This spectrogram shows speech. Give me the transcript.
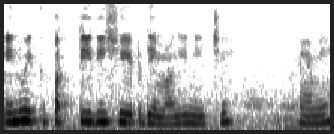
ਇਹਨੂੰ ਇੱਕ ਪੱਤੀ ਦੀ ਸ਼ੇਪ ਦੇਵਾਂਗੇ ਨੀਚੇ ਐਵੇਂ।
